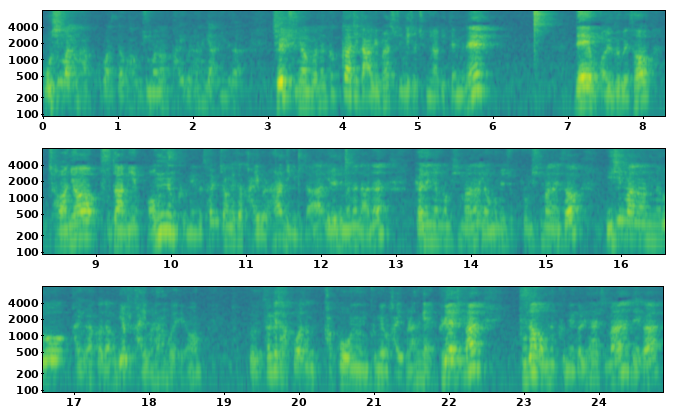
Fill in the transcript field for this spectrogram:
50만 원 갖고 왔다고 50만 원 가입을 하는 게 아닙니다. 제일 중요한 거는 끝까지 납입을 할 수 있는 게 제일 중요하기 때문에 내 월급에서 전혀 부담이 없는 금액을 설정해서 가입을 하는 얘기입니다. 예를 들면 나는 변액연금 10만원, 연금저축금 10만원에서 20만원으로 가입을 할 거다. 그럼 이렇게 가입을 하는 거예요. 그 설계사 갖고 와서 갖고 오는 금액을 가입을 하는 게 아니라 그래야지만 부담 없는 금액을 해야지만 내가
